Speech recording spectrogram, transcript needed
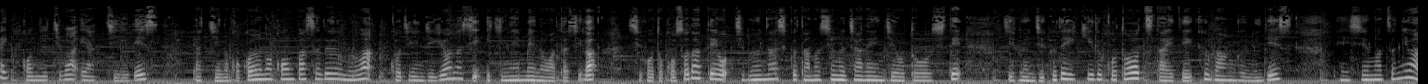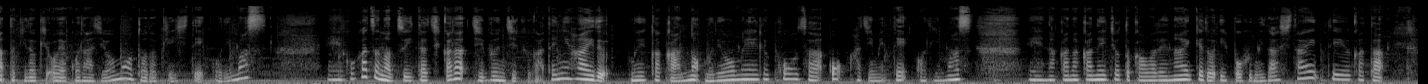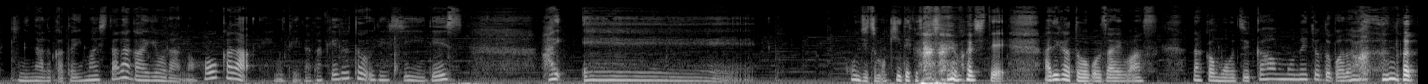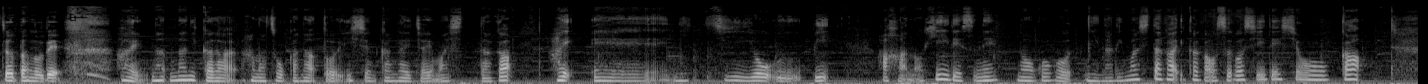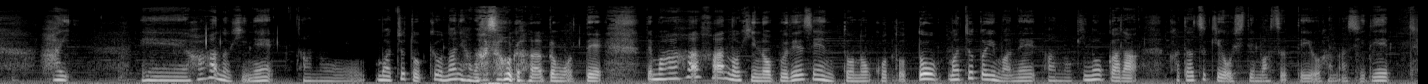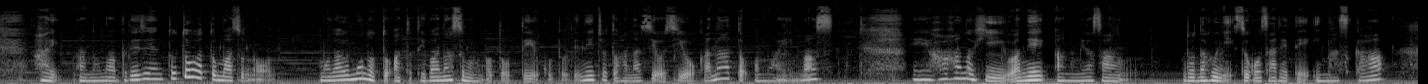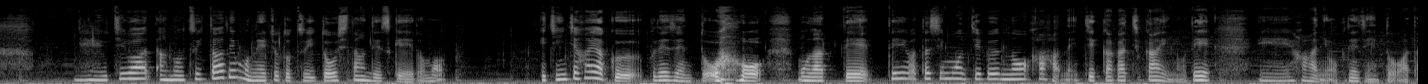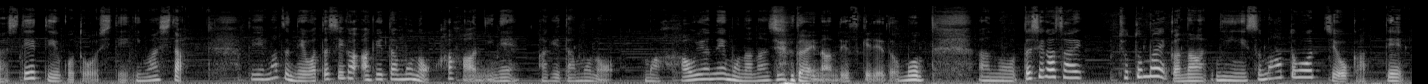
はい、こんにちは、やっちーです。やっちーの心のコンパスルームは、個人事業主1年目の私が仕事子育てを自分らしく楽しむチャレンジを通して、自分軸で生きることを伝えていく番組です。週末には時々親子ラジオもお届けしております。え5月の1日から自分軸が手に入る6日間の無料メール講座を始めております、えなかなかねちょっと変われないけど一歩踏み出したいっていう方気になる方いましたら概要欄の方から見ていただけると嬉しいです。はいえー本日も聞いてくださいましてありがとうございます。なんかもう時間もねちょっとバラバラになっちゃったので、はい、何から話そうかなと一瞬考えちゃいましたが、はい、えー、日曜日母の日ですねの午後になりましたがいかがお過ごしでしょうか。はい、えー母の日ねあのまあ、ちょっと今日何話そうかなと思って。で、まあ、母の日のプレゼントのことと、まあ、ちょっと今ねあの昨日から片付けをしてますっていう話で、はい。あのまあ、プレゼントとあとまあそのもらうものとあと手放すものとっていうことでねちょっと話をしようかなと思います。えー母の日はねあの皆さんどんな風に過ごされていますか？ね、うちはあのツイッターでもねちょっとツイートをしたんですけれども一日早くプレゼントをもらってで私も自分の母ね実家が近いので、えー母にもプレゼントを渡してっていうことをしていました。でまずね私があげたもの母にねあげたものまあ母親ねもう70代なんですけれどもあの私がさちょっと前かなにスマートウォッチを買って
